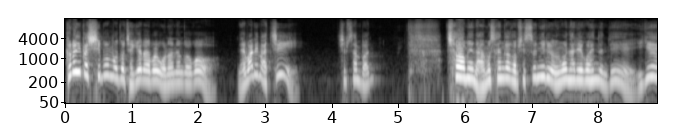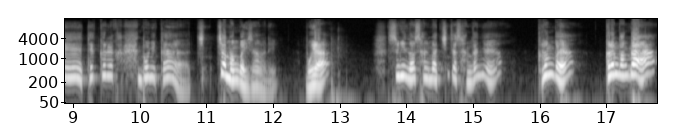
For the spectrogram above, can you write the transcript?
그러니까 시부모도 재결합을 원하는 거고 내 말이 맞지? 13번 처음엔 아무 생각 없이 쓴이를 응원하려고 했는데 이게 댓글을 가만 보니까 진짜 뭔가 이상하네. 뭐야? 쓴이 너 설마 진짜 상관녀야? 그런 거야? 그런 건가?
